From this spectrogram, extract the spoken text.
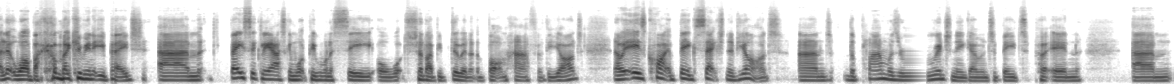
a little while back on my community page, um, basically asking what people want to see or what should I be doing at the bottom half of the yard. Now it is quite a big section of yard, and the plan was originally going to be to put in um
